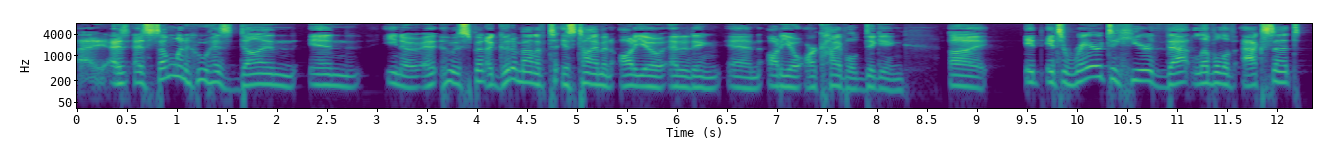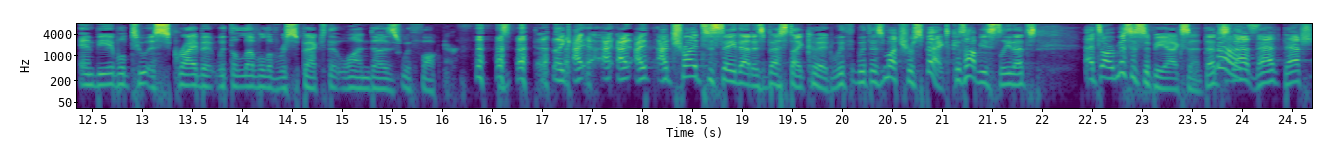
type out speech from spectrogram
as as someone who has done in you know, eh, who has spent a good amount of t- his time in audio editing and audio archival digging, uh, it, it's rare to hear that level of accent and be able to ascribe it with the level of respect that one does with Faulkner. like I, I, I, I tried to say that as best I could with with as much respect because obviously that's that's our Mississippi accent. That's no, that that that's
